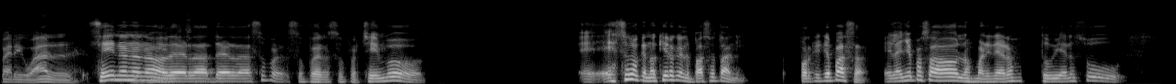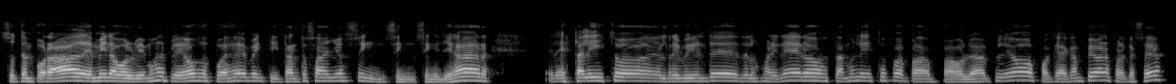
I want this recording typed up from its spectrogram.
Pero igual, Sí, no, no, no, de verdad, de verdad, súper, súper, súper chimbo. Eh, Eso es lo que no quiero que le pase a Tani. Porque, ¿qué pasa? El año pasado los marineros tuvieron su, su temporada de, mira, volvimos al playoff después de veintitantos años sin, sin, sin llegar. Está listo el rebuild de, de los marineros, estamos listos para volver al playoff, para quedar campeones, para lo que sea.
